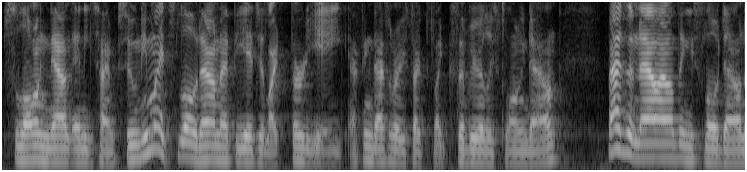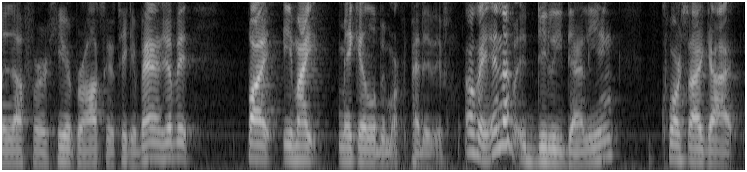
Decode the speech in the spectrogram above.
slowing down anytime soon. He might slow down at the age of like 38. I think that's where he starts like severely slowing down. But as of now, I don't think he slowed down enough for here Prochazka to take advantage of it, but it might make it a little bit more competitive. Okay, enough dilly dallying. Of course, I got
